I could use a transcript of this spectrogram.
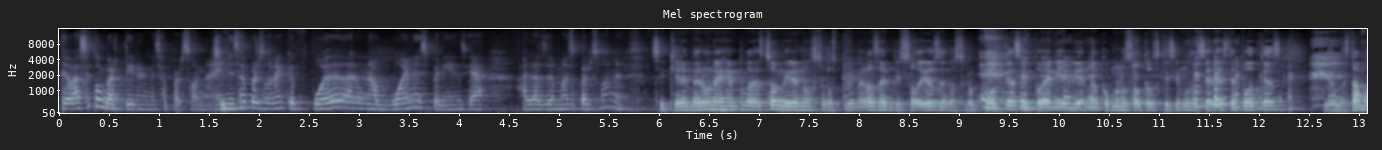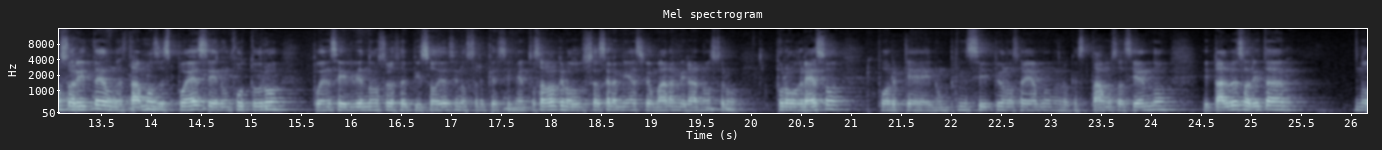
te vas a convertir en esa persona, en esa persona que puede dar una buena experiencia a las demás personas. Si quieren ver un ejemplo de esto, miren nuestros primeros episodios de nuestro podcast y pueden ir viendo cómo nosotros quisimos hacer este podcast y donde estamos ahorita donde estamos después y en un futuro pueden seguir viendo nuestros episodios y nuestro crecimiento. Es algo que nos gusta hacer a mí y a Xiomara, mirar nuestro progreso porque en un principio no sabíamos lo que estábamos haciendo y tal vez ahorita no,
